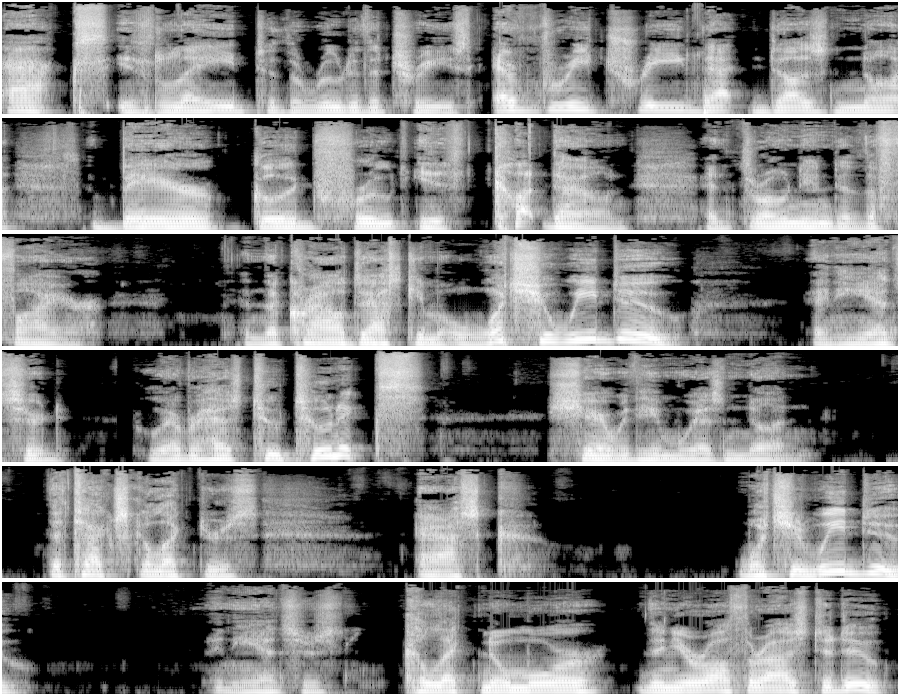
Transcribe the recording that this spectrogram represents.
axe is laid to the root of the trees. Every tree that does not bear good fruit is cut down and thrown into the fire. And the crowds ask him, What shall we do? And he answered, Whoever has two tunics, share with him who has none. The tax collectors ask, What should we do? And he answers, Collect no more than you're authorized to do.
